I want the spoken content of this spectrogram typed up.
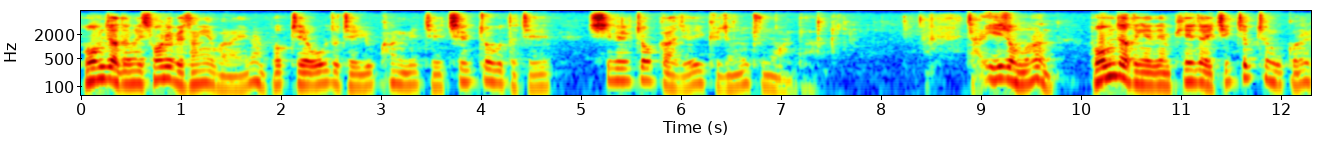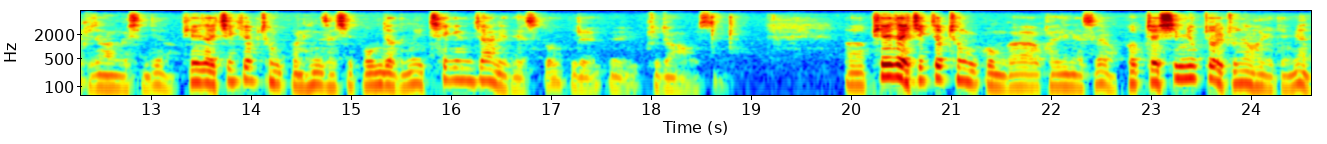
보험자 등의 손해배상에 관하여는 법 제5조 제6항 및 제7조부터 제11조까지의 규정을 준용한다. 자, 이 조문은 보험자 등에 대한 피해자의 직접 청구권을 규정한 것인데요. 피해자의 직접 청구권 행사 시 보험자 등의 책임 자한에 대해서도 이를 규정하고 있습니다. 어, 피해자의 직접 청구권과 관련해서요. 법 제 16조를 준용하게 되면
